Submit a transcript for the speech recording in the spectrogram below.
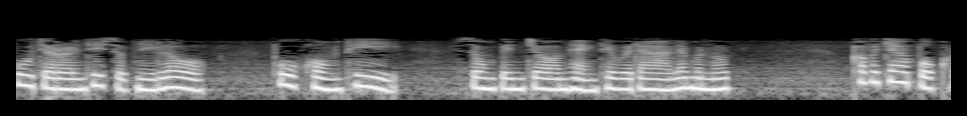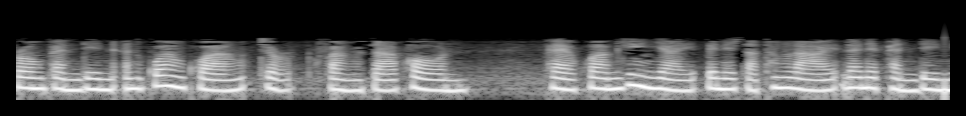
ผู้เจริญที่สุดในโลก ผู้คงที่ ทรงเป็นจอมแห่งเทวดาและมนุษย์ ข้าพเจ้าปกครองแผ่นดินอันกว้างขวางจดฝั่งสาคร แผ่ความยิ่งใหญ่เป็นในสัตว์ทั้งหลายและในแผ่นดิน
